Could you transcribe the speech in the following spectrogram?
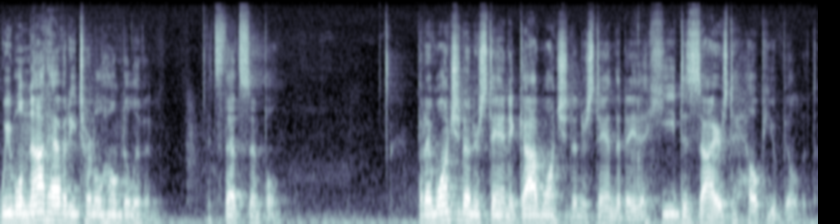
we will not have an eternal home to live in. It's that simple. But I want you to understand, and God wants you to understand today, that He desires to help you build it.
